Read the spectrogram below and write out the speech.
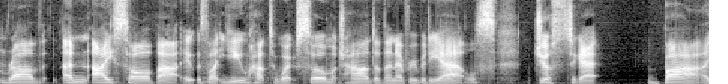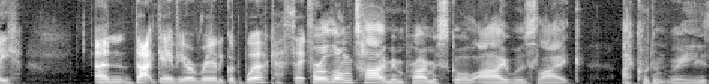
rather and I saw that it was like you had to work so much harder than everybody else just to get by and that gave you a really good work ethic. For a long time in primary school, I was like, I couldn't read.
